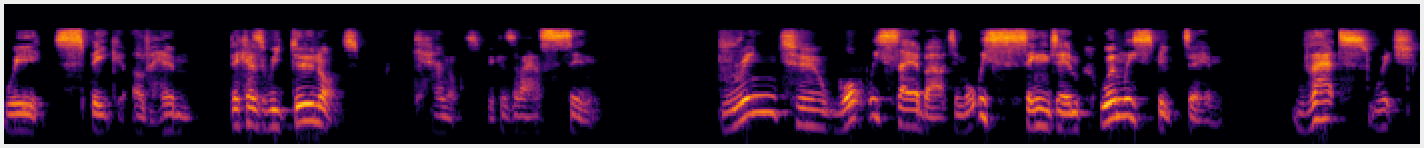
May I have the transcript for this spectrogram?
we speak of Him, because we do not, cannot, because of our sin, bring to what we say about him, what we sing to him, when we speak to him, that which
